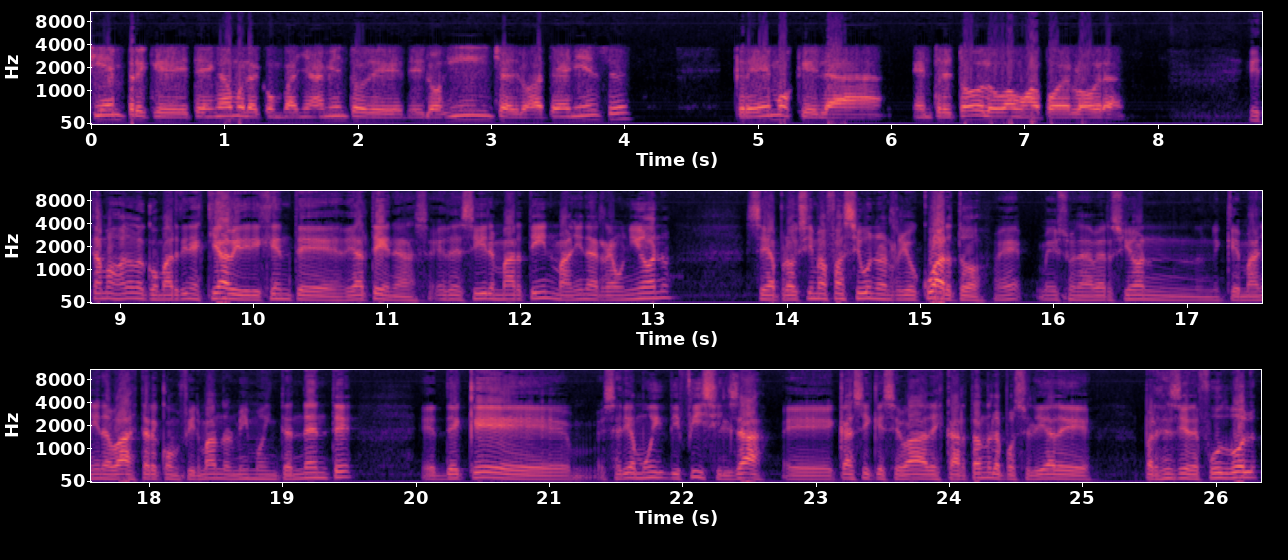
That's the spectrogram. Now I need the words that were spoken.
siempre que tengamos el acompañamiento de, los hinchas, de los atenienses, creemos que la entre todos lo vamos a poder lograr. Estamos hablando con Martín Esquiavi, dirigente de Atenas. Es decir, Martín, mañana reunión, se aproxima fase 1 en Río Cuarto. ¿eh? Es una versión que mañana va a estar confirmando el mismo intendente, eh, de que sería muy difícil ya, eh, casi que se va descartando la posibilidad de presencia de fútbol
